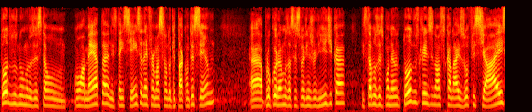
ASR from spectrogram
todos os números estão com a meta, eles têm ciência da informação do que está acontecendo. É, procuramos assessoria jurídica, estamos respondendo todos os clientes nossos canais oficiais,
